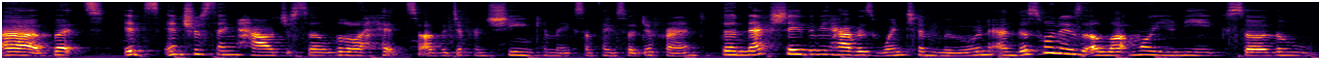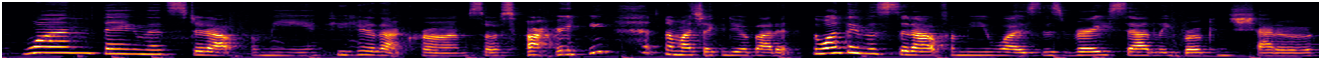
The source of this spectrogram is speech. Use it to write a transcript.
Uh, but it's interesting how just a little hit of a different sheen can make something so different. The next shade that we have is Winter Moon, and this one is a lot more unique. So the one thing that stood out for me, if you hear that crow, I'm so sorry. Not much I can do about it. The one thing that stood out for me was this very sadly broken shadow.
